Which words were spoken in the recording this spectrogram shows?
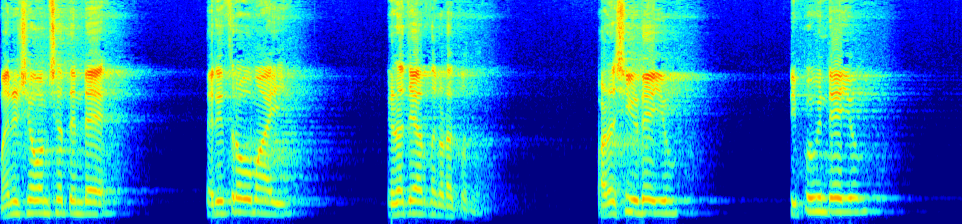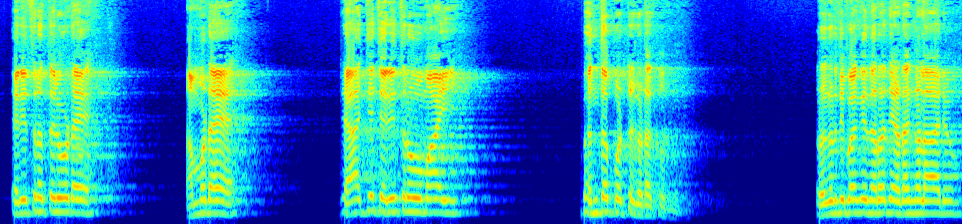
മനുഷ്യവംശത്തിന്റെ ചരിത്രവുമായി ഇഴചേർന്ന് കിടക്കുന്നു. പഴശ്ശിയുടെയും ടിപ്പുവിന്റെയും ചരിത്രത്തിലൂടെ നമ്മുടെ രാജ്യചരിത്രവുമായി ബന്ധപ്പെട്ട് കിടക്കുന്നു. പ്രകൃതി ഭംഗി നിറഞ്ഞ ഇടങ്ങളാലും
